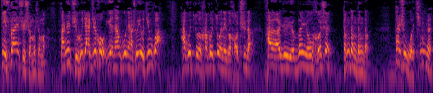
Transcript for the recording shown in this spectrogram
第三是什么什么？反正娶回家之后，越南姑娘说又听话，还会做还会做那个好吃的，还有温柔和顺等等等等。但是我听着。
